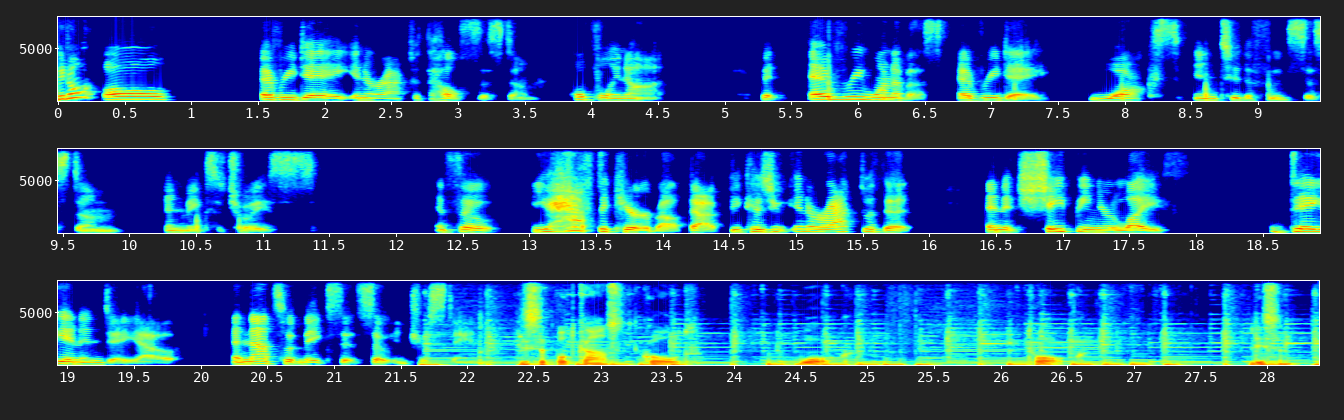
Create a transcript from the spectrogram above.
we don't all every day interact with the health system. Hopefully not. But every one of us every day walks into the food system and makes a choice. And so you have to care about that because you interact with it and it's shaping your life day in and day out. And that's what makes it so interesting. This is a podcast called Walk, Talk, Listen.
